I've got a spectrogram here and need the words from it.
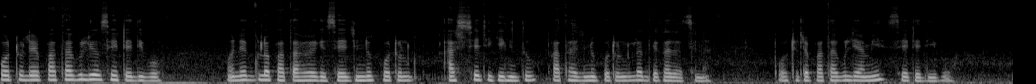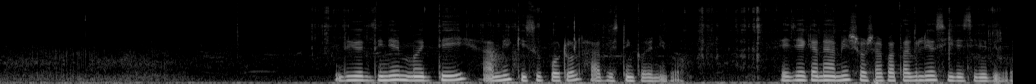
পটলের পাতাগুলিও সেটে দিব। অনেকগুলো পাতা হয়ে গেছে এই জন্য পটল আসছে ঠিকই, কিন্তু পাতার জন্য পটলগুলো দেখা যাচ্ছে না। পটলের পাতাগুলি আমি সেটে দিব। দু এক দিনের মধ্যেই আমি কিছু পটল হারভেস্টিং করে নিব। এই যে এখানে আমি শসার পাতাগুলিও ছিঁড়ে ছিঁড়ে দেবো।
